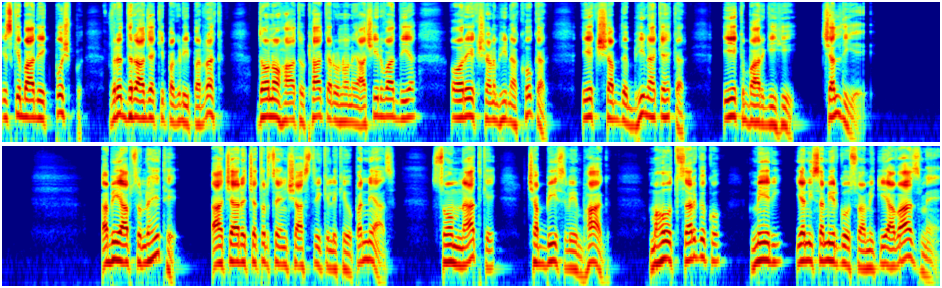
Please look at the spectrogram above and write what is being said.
इसके बाद एक पुष्प वृद्ध राजा की पगड़ी पर रख, दोनों हाथ उठाकर उन्होंने आशीर्वाद दिया और एक क्षण भी न खोकर, एक शब्द भी न कहकर, एक बारगी ही चल दिए। अभी आप सुन रहे थे आचार्य चतुर्सेन शास्त्री के लिखे उपन्यास, सोमनाथ के छब्बीसवें भाग। महोत्सर्ग को मेरी यानी समीर गोस्वामी की आवाज़ में।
